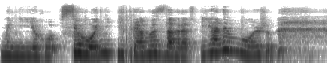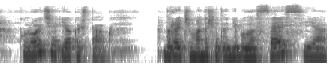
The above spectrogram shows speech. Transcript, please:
мені його сьогодні і прямо зараз. Я не можу. Коротше, якось так. До речі, в мене ще тоді була сесія.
